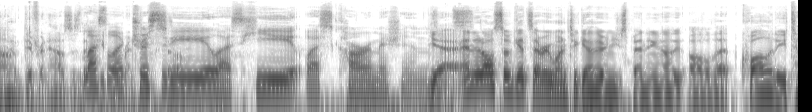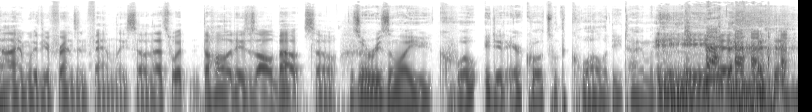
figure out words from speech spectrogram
um, different houses. That less people are renting, so- electricity, less heat, less car emissions. Yeah, It's- and it also gets everyone together, and you're spending all, all that quality time with your friends and family. So that's what the holidays is all about. So Is there a reason why you quote? It did air quotes with quality time with. The family? yeah.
